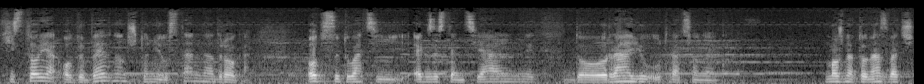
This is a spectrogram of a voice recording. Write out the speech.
Historia od wewnątrz to nieustanna droga. Od sytuacji egzystencjalnych do raju utraconego. Można to nazwać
